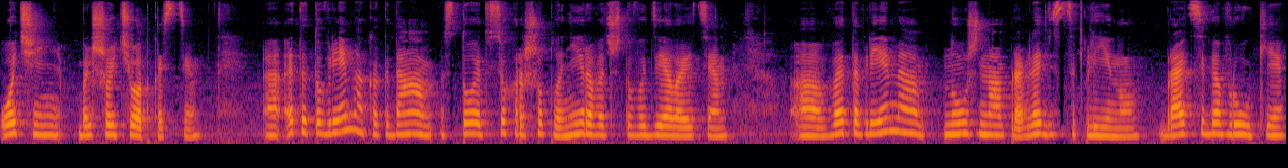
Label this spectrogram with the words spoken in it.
очень большой четкости. А, это то время, когда стоит все хорошо планировать, что вы делаете, а, в это время нужно проявлять дисциплину, брать себя в руки,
